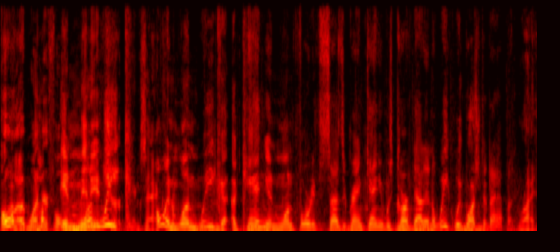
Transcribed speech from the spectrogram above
Oh, a uh, wonderful in miniature. one week. Exactly. Mm-hmm. Oh, in one week, a- canyon one fortieth the size of Grand Canyon was carved out in a week. We watched it happen. Mm-hmm. Right.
